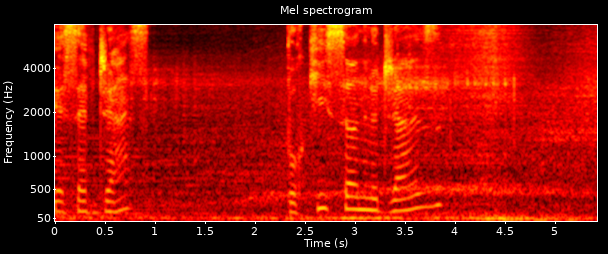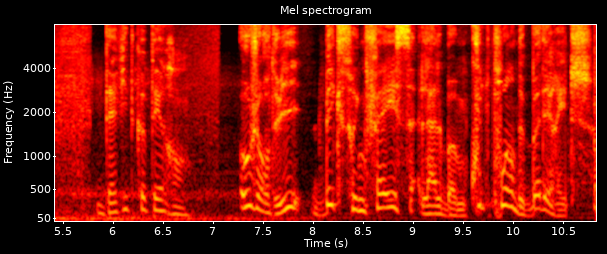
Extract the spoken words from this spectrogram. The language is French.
TSF Jazz Pour qui sonne le jazz? David Copéran. Aujourd'hui, Big Swing Face, l'album coup de poing de Buddy Rich.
